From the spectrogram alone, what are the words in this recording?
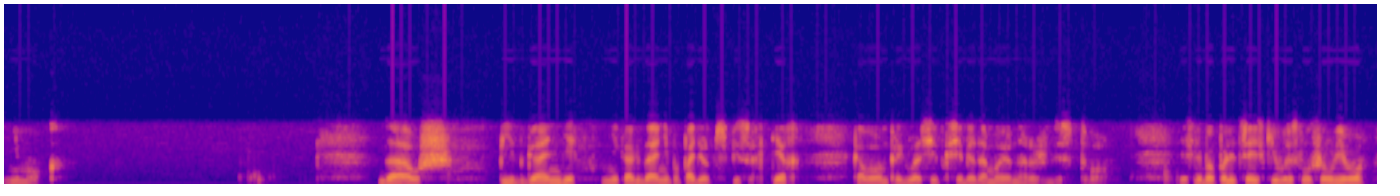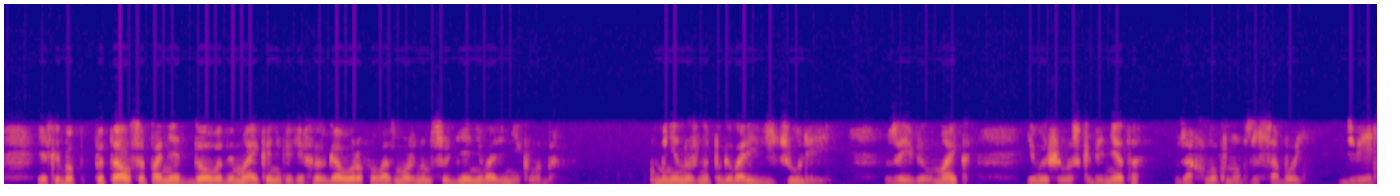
не мог. Да уж, Пит Ганди никогда не попадет в список тех, кого он пригласит к себе домой на Рождество. Если бы полицейский выслушал его, если бы пытался понять доводы Майка, никаких разговоров о возможном суде не возникло бы. «Мне нужно поговорить с Джулией», — заявил Майк и вышел из кабинета, захлопнув за собой дверь.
